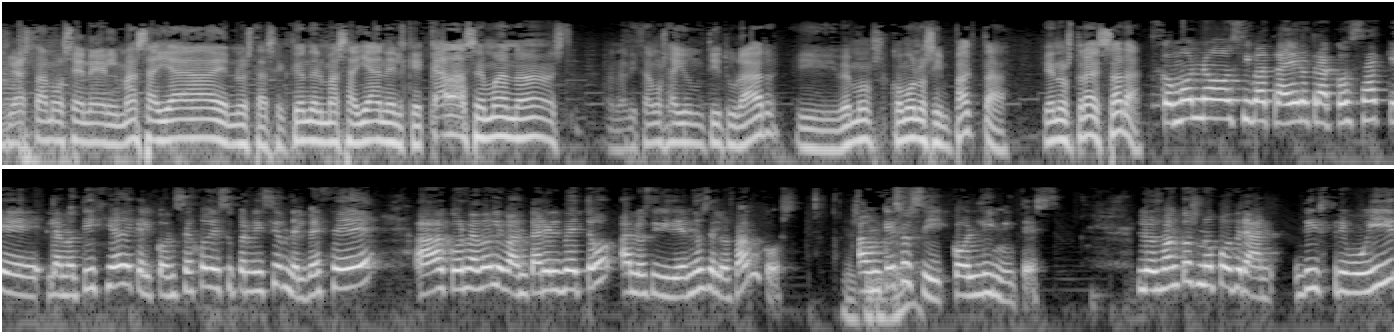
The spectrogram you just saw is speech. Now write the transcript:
Pues ya estamos en el más allá, en nuestra sección del más allá, en el que cada semana analizamos ahí un titular y vemos cómo nos impacta. ¿Qué nos trae Sara? ¿Cómo nos iba a traer otra cosa que la noticia de que el Consejo de Supervisión del BCE ha acordado levantar el veto a los dividendos de los bancos? Los Aunque eso sí, con límites. Los bancos no podrán distribuir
